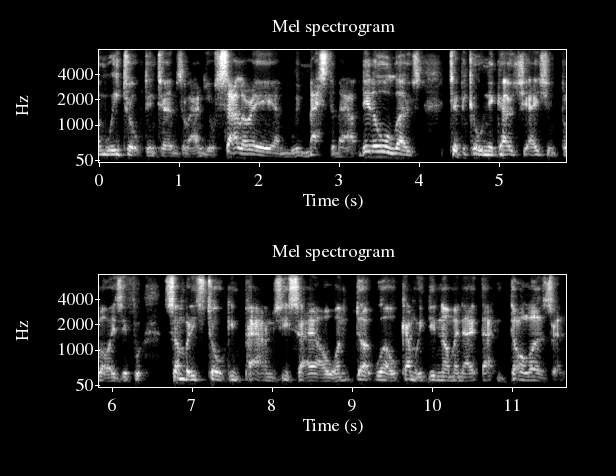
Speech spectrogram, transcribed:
and we talked in terms of annual salary and we messed about, did all those typical negotiation ploys. If somebody's talking pounds, you say, I want, well, can we denominate that in dollars? And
